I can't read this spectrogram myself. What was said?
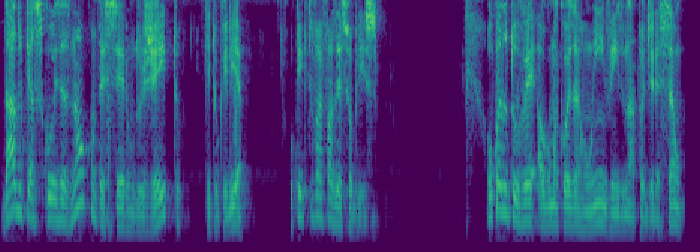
dado que as coisas não aconteceram do jeito que tu queria, o que, que tu vai fazer sobre isso? Ou quando tu vê alguma coisa ruim vindo na tua direção,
